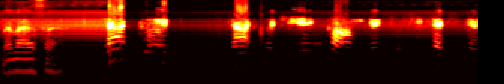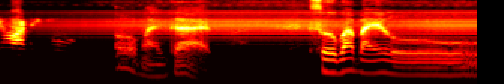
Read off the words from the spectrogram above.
Nanasa? Not good. Not good. She didn't come. She said she can hardly move. Oh my God. So, bye bye. Oh.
